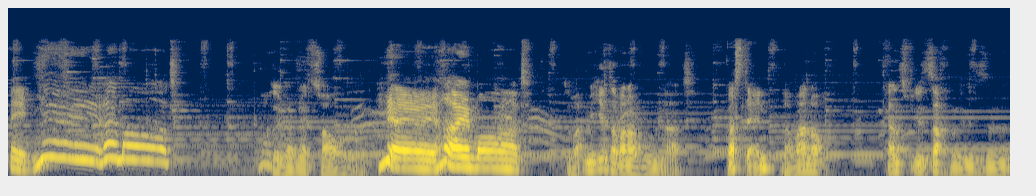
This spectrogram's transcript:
Hey, yay, Heimat! äh, sind wir wieder zu Hause. Yay, Heimat! So, was mich jetzt aber noch wundert. Was denn? Da waren noch ganz viele Sachen in diesem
